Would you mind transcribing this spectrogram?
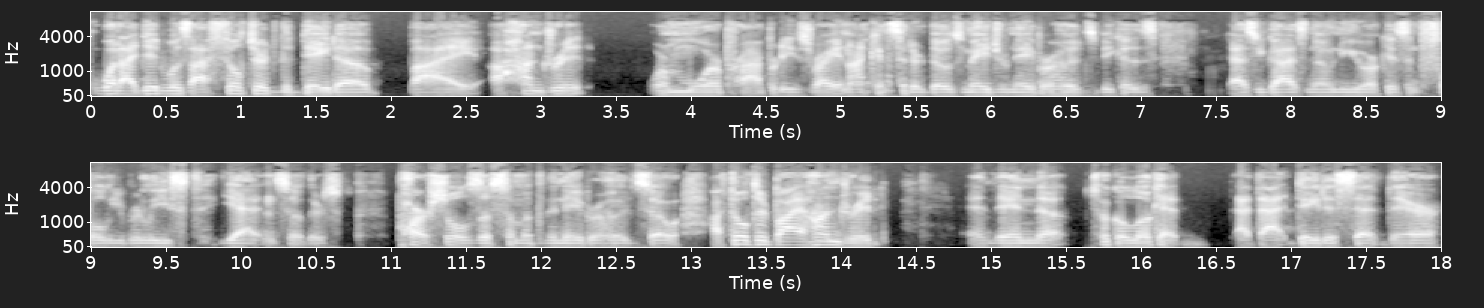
what I did was I filtered the data by a 100 or more properties, right? And I considered those major neighborhoods because, as you guys know, New York isn't fully released yet. And so there's partials of some of the neighborhoods. So I filtered by a 100 and then uh, took a look at, at that data set there.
